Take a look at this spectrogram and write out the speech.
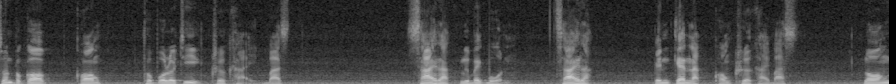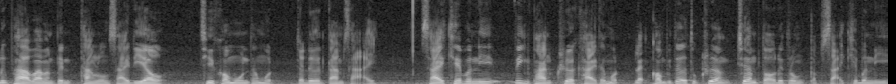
ส่วนประกอบของโทโปโลจีเครือข่ายบัสสายหลักหรือแบ็กโบนสายหลักเป็นแกนหลักของเครือข่ายบัส ลองนึกภาพว่ามันเป็นทางหลวงสายเดียว ที่ข้อมูลทั้งหมดจะเดินตามสาย สายเคเบิลนี้วิ่งผ่านเครือข่ายทั้งหมด และคอมพิวเตอร์ทุกเครื่องเชื่อมต่อโดยตรงกับสายเคเบิลนี้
